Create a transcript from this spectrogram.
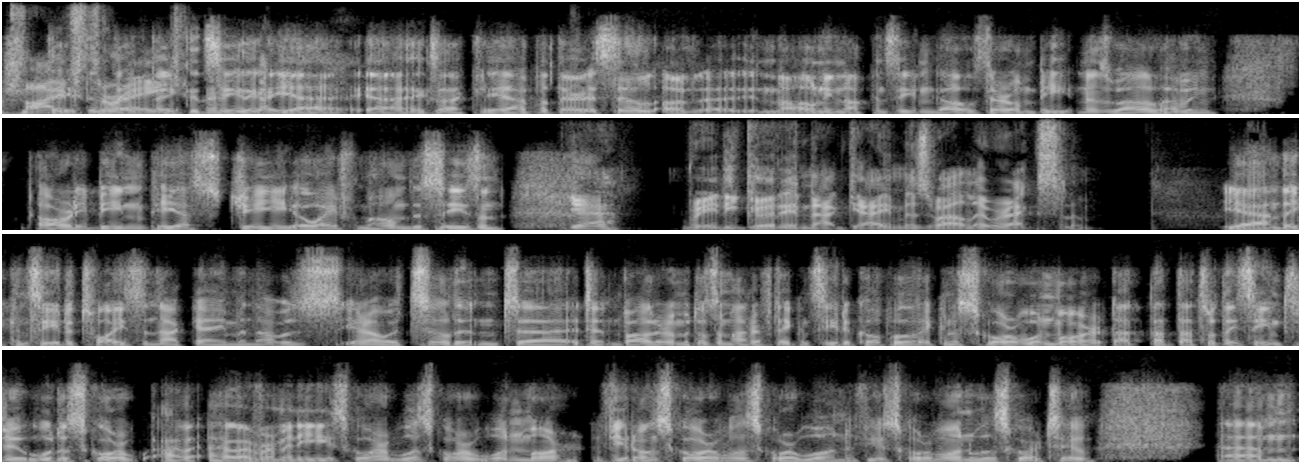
Five they, three. They, they concede. yeah, yeah, exactly. Yeah, but they're still uh, not only not conceding goals, they're unbeaten as well, having already beaten PSG away from home this season. Yeah, really good in that game as well. They were excellent. Yeah, and they conceded twice in that game, and that was you know it still didn't uh, it didn't bother them. It doesn't matter if they concede a couple; they can score one more. That, that that's what they seem to do. We'll just score however many you score, we'll score one more. If you don't score, we'll score one. If you score one, we'll score two. Um,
